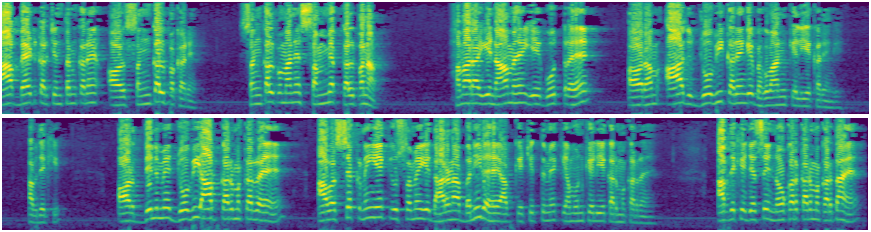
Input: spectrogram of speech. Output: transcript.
आप बैठकर चिंतन करें और संकल्प करें। संकल्प माने सम्यक कल्पना। हमारा ये नाम है, ये गोत्र है, और हम आज जो भी करेंगे, भगवान के लिए करेंगे। अब देखिए। और दिन में जो भी आप कर्म कर रहे हैं, आवश्यक नहीं है कि उस समय ये धारणा बनी रहे आपके चित्त में कि हम उनके लिए कर्म कर रहे हैं। आप देखिए, जैसे नौकर कर्म करता है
